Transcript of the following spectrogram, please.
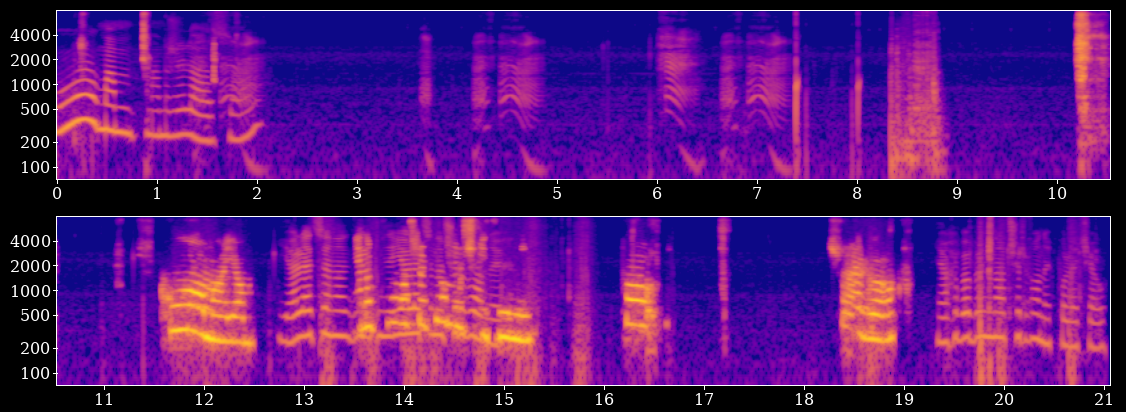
Uuu, mam, mam żelazo. szkło mają. Ja lecę na, no, ja proszę, lecę na pomóż mi Czego? Ja chyba bym na czerwonych poleciał.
